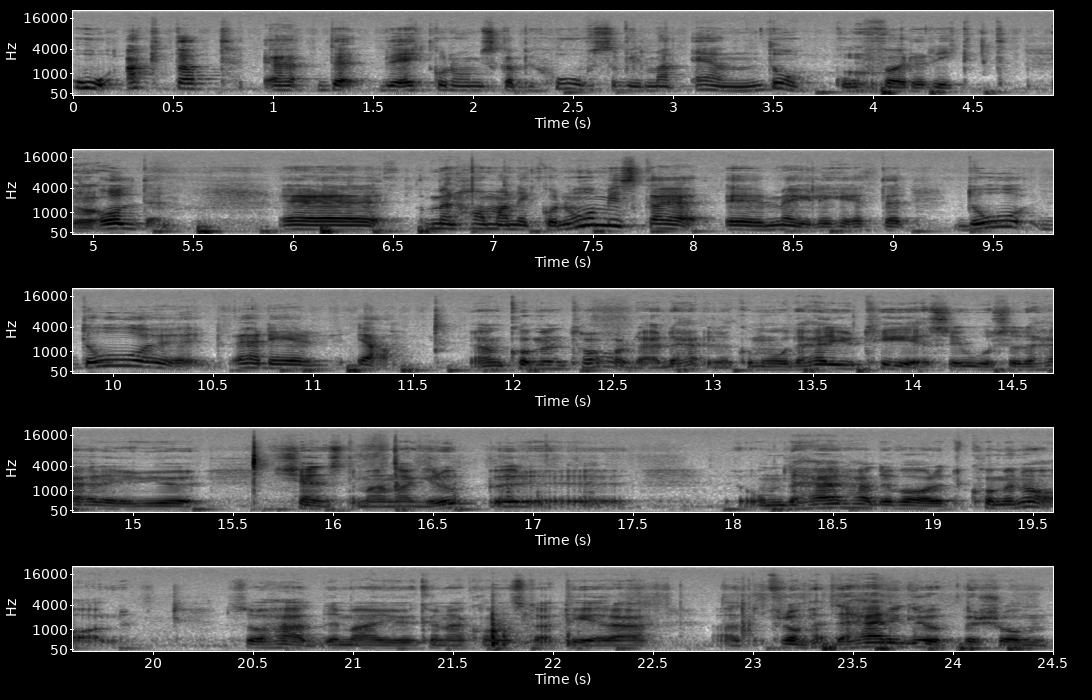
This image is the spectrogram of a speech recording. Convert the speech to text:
Oaktat eh, det, det ekonomiska behov så vill man ändå gå Mm. före rikt, Ja. Eh, men har man ekonomiska eh, möjligheter då, då är det, ja, Jag har en kommentar där. Det här, kom ihåg, det här är ju TCO så det här är ju tjänstemannagrupper. Eh, Om det här hade varit kommunal så hade man ju kunnat konstatera att för de, det här är grupper som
